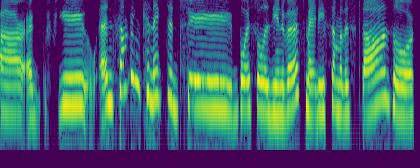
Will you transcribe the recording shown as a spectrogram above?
are a few, and something connected to Boy Swallows Universe. Maybe some of the stars, or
